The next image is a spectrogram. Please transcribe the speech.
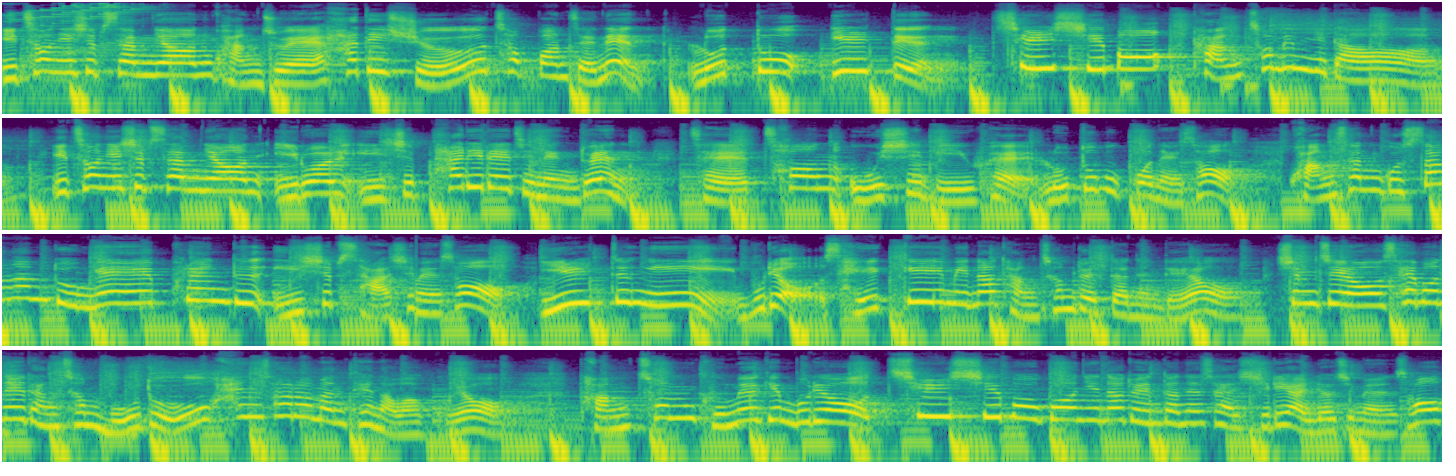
2023년 광주의 핫 이슈 첫 번째는 로또 1등 70억 당첨입니다. 2023년 1월 28일에 진행된 제 1052회 로또 복권에서 광산구 쌍암동의 프렌드 24심에서 1등이 무려 3게임이나 당첨됐다는데요. 심지어 3번의 당첨 모두 한 사람한테 나왔고요. 당첨 금액이 무려 70억 원이나 된다는 사실이 알려지면서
